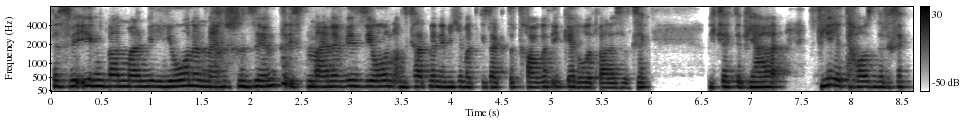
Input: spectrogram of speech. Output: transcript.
dass wir irgendwann mal Millionen Menschen sind, ist meine Vision. Und es hat mir nämlich jemand gesagt, der Traugott Ickeroth war das, hat gesagt, ich gesagt habe, ja, viele Tausende, hat gesagt,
